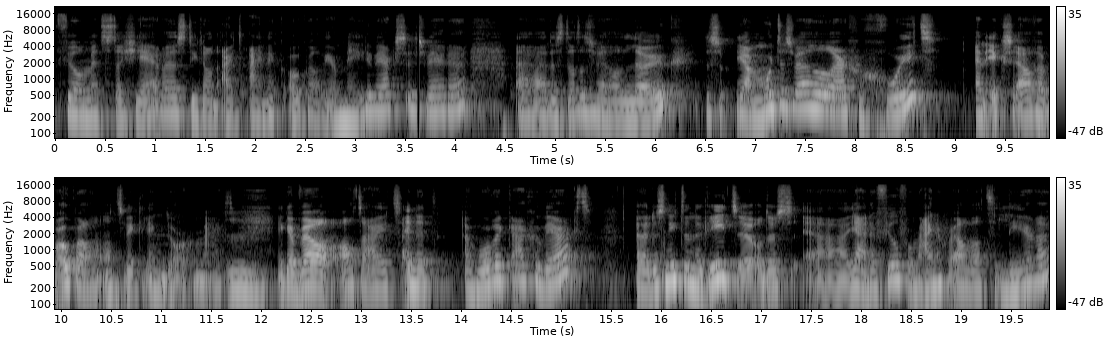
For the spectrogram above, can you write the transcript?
veel met stagiaires die dan uiteindelijk ook wel weer medewerksters werden. Dus dat is wel leuk. Dus ja, moed is wel heel erg gegroeid. En ik zelf heb ook wel een ontwikkeling doorgemaakt. Mm. Ik heb wel altijd in het horeca gewerkt. Eh, dus niet in de retail. Dus eh, ja, daar viel voor mij nog wel wat te leren.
